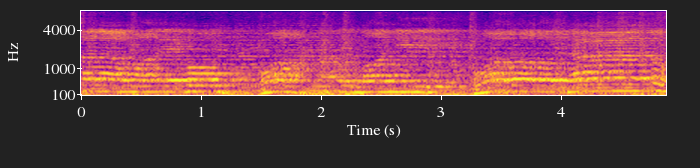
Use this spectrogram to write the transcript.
Assalamualaikum warahmatullahi wabarakatuh.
